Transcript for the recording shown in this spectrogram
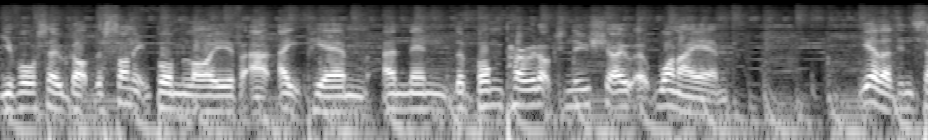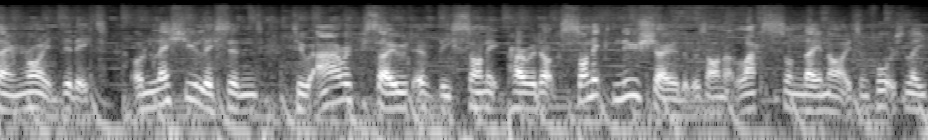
you've also got the Sonic Bum live at 8 pm, and then the Bum Paradox news show at 1 am. Yeah, that didn't sound right, did it? Unless you listened to our episode of the Sonic Paradox Sonic News Show that was on last Sunday night. Unfortunately,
